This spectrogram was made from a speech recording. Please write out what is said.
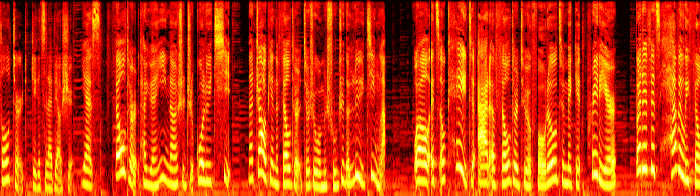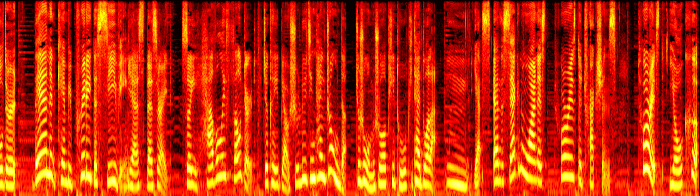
filtered 这个词来表示。Yes, filter 它原意呢是指过滤器，那照片的 filter 就是我们熟知的滤镜了。Well, it's okay to add a filter to a photo to make it prettier, but if it's heavily filtered, then it can be pretty deceiving. Yes, that's right. 所以 heavily filtered 就可以表示滤镜太重的，就是我们说 P 图 P 太多了。嗯，Yes. And the second one is tourist attractions. Tourist 游客，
